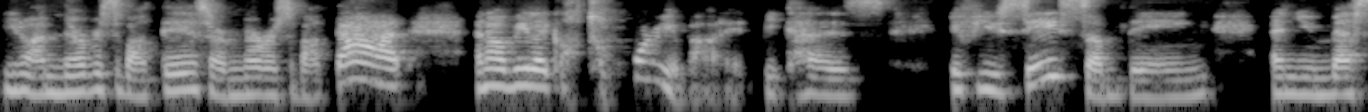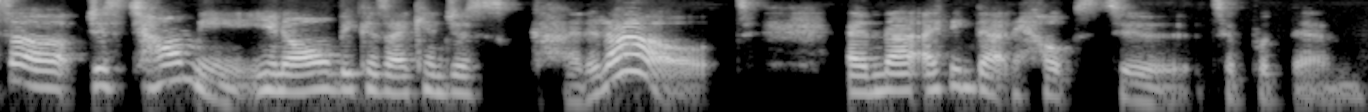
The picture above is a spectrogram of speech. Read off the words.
you know, I'm nervous about this or I'm nervous about that," and I'll be like, "Oh, don't worry about it because." if you say something and you mess up, just tell me, you know, because I can just cut it out. And that I think that helps to to put them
